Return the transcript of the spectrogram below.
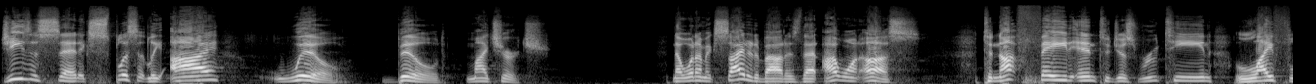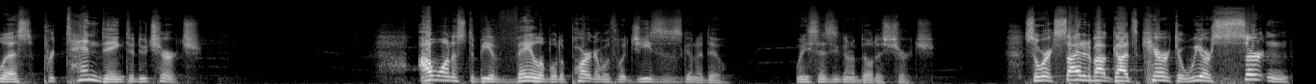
Jesus said explicitly, I will build my church. Now, what I'm excited about is that I want us to not fade into just routine, lifeless, pretending to do church. I want us to be available to partner with what Jesus is going to do when he says he's going to build his church. So we're excited about God's character. We are certain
